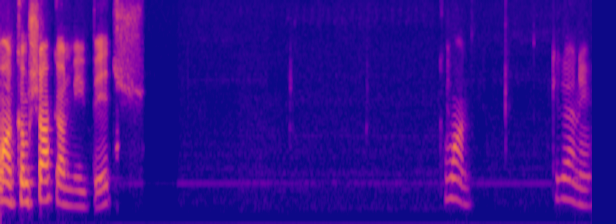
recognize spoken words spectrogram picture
Come on, come shotgun me, bitch. Come on. Get down here.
